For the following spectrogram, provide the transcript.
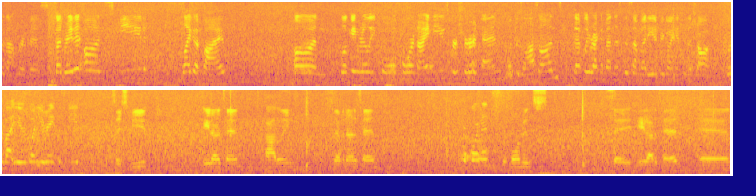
for that purpose. So I'd rate it on speed like a five. On looking really cool 490s for sure a 10 with the glass ons. Definitely recommend this to somebody if you're going into the shop. What about you? What do you rate the speed? Say speed, 8 out of 10. Paddling, 7 out of 10. Performance? Um, performance, say 8 out of 10. And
